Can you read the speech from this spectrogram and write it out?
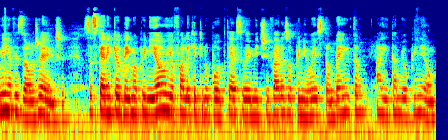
Minha visão, gente. Vocês querem que eu dê uma opinião e eu falei que aqui no podcast eu emiti várias opiniões também, então aí tá a minha opinião.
